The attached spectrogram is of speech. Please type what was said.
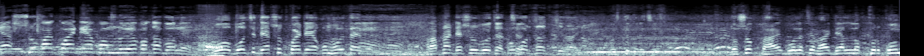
দেড়শো কয় কয় টাকা কম লইয়া কথা বলে। ও বলছে দেড়শো কয়টা এরকম হবে তাই বলে? হ্যাঁ, হ্যাঁ। আর আপনার দেড়শোর উপর যাচ্ছে। ভাই। বুঝতে পেরেছি। দর্শক ভাই বলেছে ভাই দেড় লক্ষর কম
